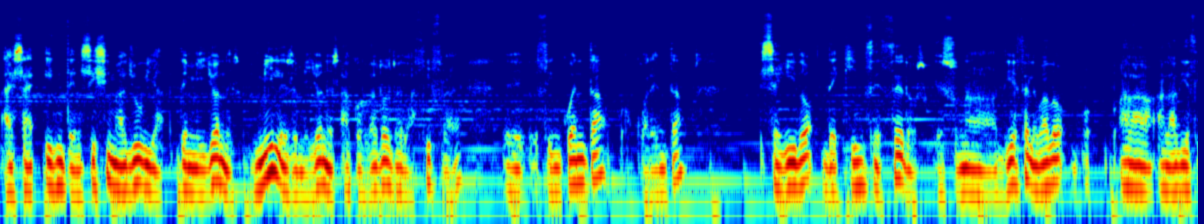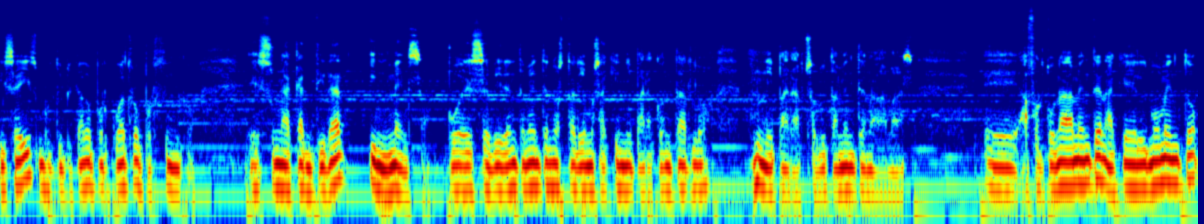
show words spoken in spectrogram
a esa intensísima lluvia de millones, miles de millones, acordaros de la cifra, 50 ¿eh? Eh, o 40, seguido de 15 ceros. Es una 10 elevado a la, a la 16 multiplicado por 4 o por 5. Es una cantidad inmensa, pues evidentemente no estaríamos aquí ni para contarlo ni para absolutamente nada más. Eh, afortunadamente en aquel momento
